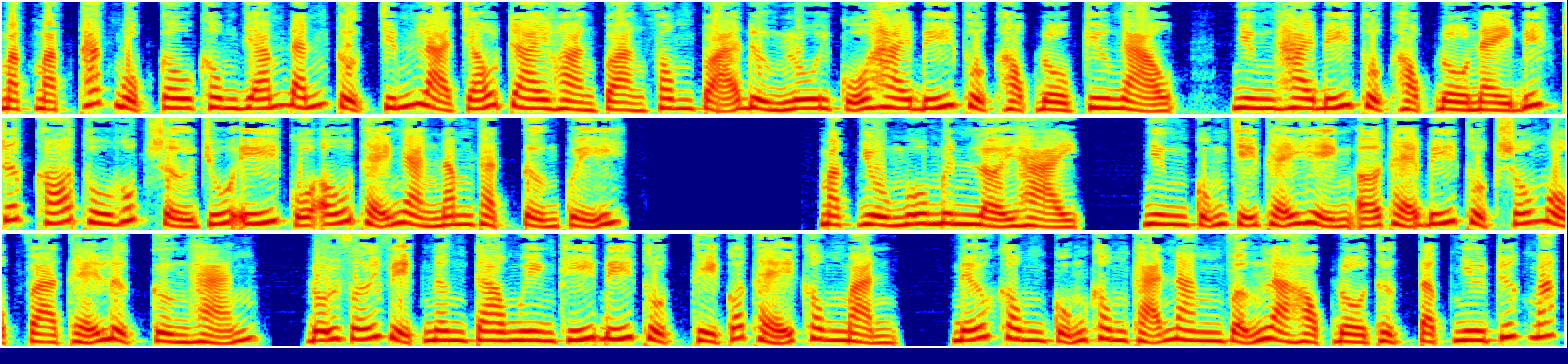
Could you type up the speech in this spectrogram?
mặt mặt thác một câu không dám đánh cược chính là cháu trai hoàn toàn phong tỏa đường lui của hai bí thuật học đồ kiêu ngạo. Nhưng hai bí thuật học đồ này biết rất khó thu hút sự chú ý của ấu thể ngàn năm thạch tượng quỷ. Mặc dù ngô minh lợi hại, nhưng cũng chỉ thể hiện ở thẻ bí thuật số một và thể lực cường hãn. Đối với việc nâng cao nguyên khí bí thuật thì có thể không mạnh nếu không cũng không khả năng vẫn là học đồ thực tập như trước mắt.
